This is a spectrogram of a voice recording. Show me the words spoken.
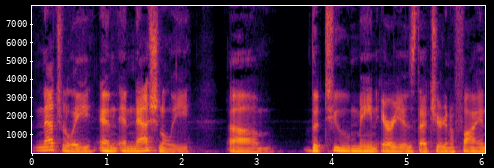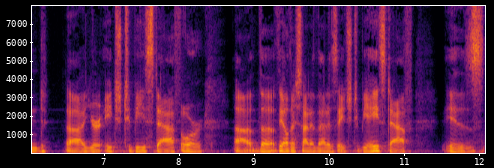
Naturally and and nationally, um, the two main areas that you're going to find uh, your H2B staff, or uh, the the other side of that is H2BA staff is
